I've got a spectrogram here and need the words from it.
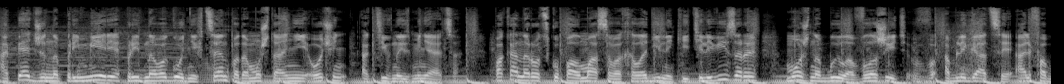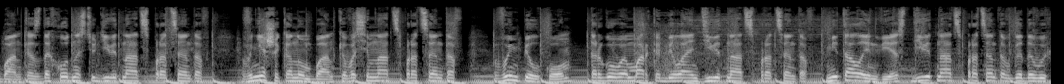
Опять же на примере предновогодних цен, потому что они очень активно изменяются. Пока народ скупал массово холодильники и телевизоры, можно было вложить в облигации Альфа-банка с доходностью 19%, в Нешэкономбанка 18%, в Импелком, торговая марка Билайн 19%, Металлоинвест 19% годовых,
